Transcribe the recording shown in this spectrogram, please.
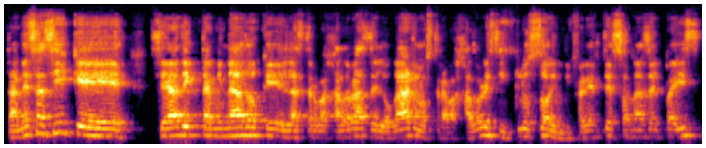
Tan es así que se ha dictaminado que las trabajadoras del hogar, los trabajadores incluso en diferentes zonas del país,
